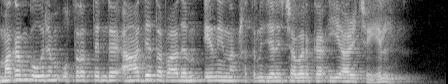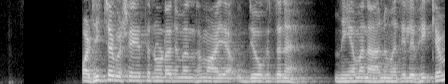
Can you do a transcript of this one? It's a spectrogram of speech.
മകം പൂരം ഉത്രത്തിന്റെ ആദ്യത്തെ പാദം എന്നീ നക്ഷത്രത്തിൽ ജനിച്ചവർക്ക് ഈ ആഴ്ചയിൽ പഠിച്ച വിഷയത്തിനോടനുബന്ധമായ ഉദ്യോഗത്തിന് നിയമനാനുമതി ലഭിക്കും.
